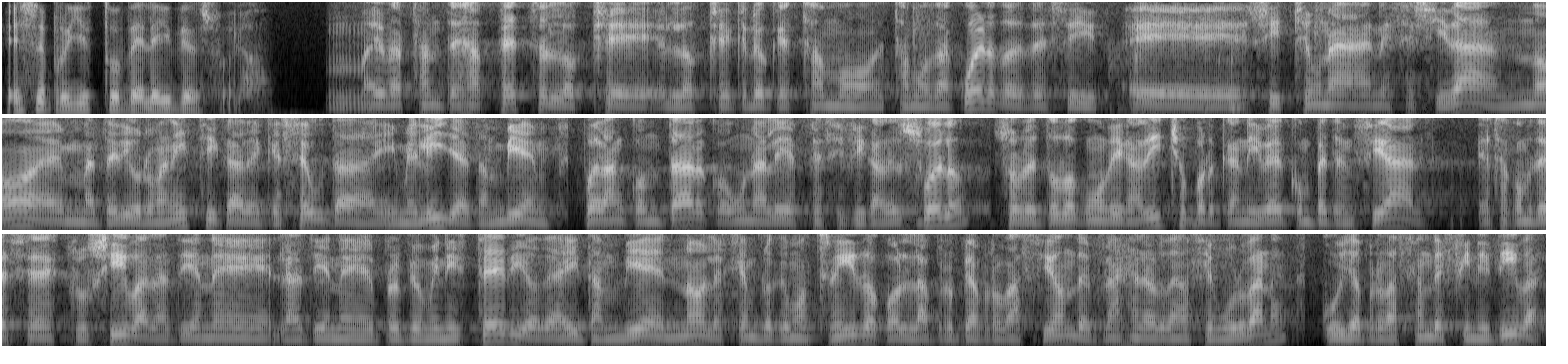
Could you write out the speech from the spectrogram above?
ese proyecto de ley del suelo hay bastantes aspectos en los que, en los que creo que estamos, estamos de acuerdo. Es decir, eh, existe una necesidad ¿no? en materia urbanística de que Ceuta y Melilla también puedan contar con una ley específica del suelo, sobre todo, como bien ha dicho, porque a nivel competencial esta competencia exclusiva la tiene, la tiene el propio Ministerio, de ahí también ¿no? el ejemplo que hemos tenido con la propia aprobación del Plan General de Ordenación Urbana, cuya aprobación definitiva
